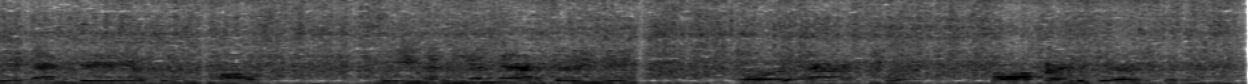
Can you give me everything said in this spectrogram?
ये एंड पे अपन हाफ़ ग्रीन अनियन ऐड करेंगे और एंड हाफ़ एंड पे ऐड करेंगे।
